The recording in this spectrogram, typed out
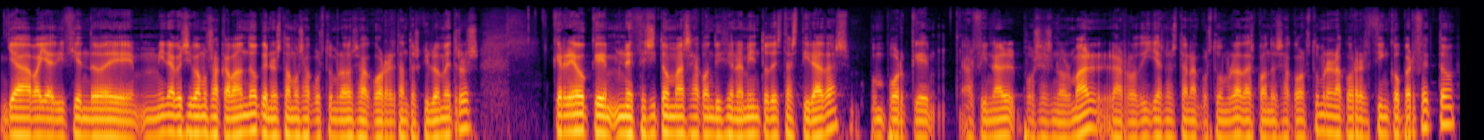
ya vaya diciendo, mira a ver si vamos acabando, que no estamos acostumbrados a correr tantos kilómetros. Creo que necesito más acondicionamiento de estas tiradas porque al final pues es normal, las rodillas no están acostumbradas. Cuando se acostumbran a correr 5 perfecto,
